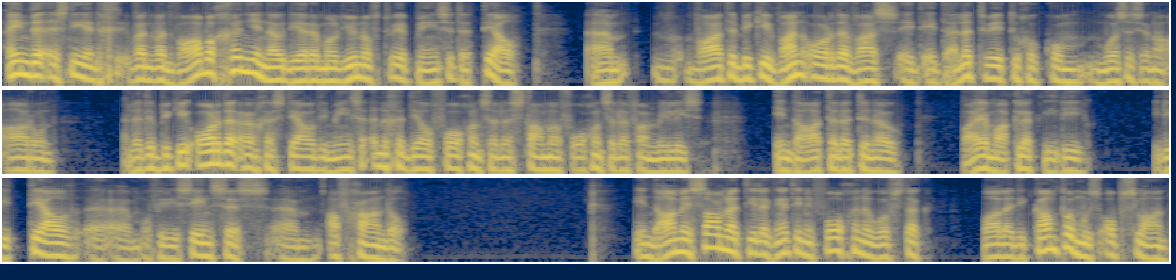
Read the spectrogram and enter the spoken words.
einde is nie en want want waar begin jy nou deur 'n miljoen of twee mense te tel? Ehm um, waar dit 'n bietjie wanorde was, het het hulle twee toe gekom, Moses en Aaron. Hulle het 'n bietjie orde ingestel, die mense ingedeel volgens hulle stamme, volgens hulle families en daar het hulle toe nou baie maklik hierdie hierdie tel ehm um, of hierdie sensus um, afgehandel. En daarmee saam natuurlik net in die volgende hoofstuk waar hulle die kampe moes opslaan,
